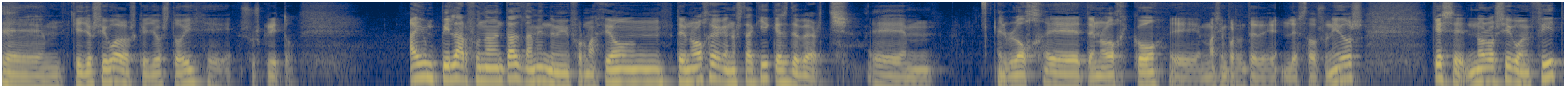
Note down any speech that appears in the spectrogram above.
eh, que yo sigo, a los que yo estoy eh, suscrito. Hay un pilar fundamental también de mi información tecnológica que no está aquí, que es The Verge, eh, el blog tecnológico más importante de, Estados Unidos. Que ese no lo sigo en feed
